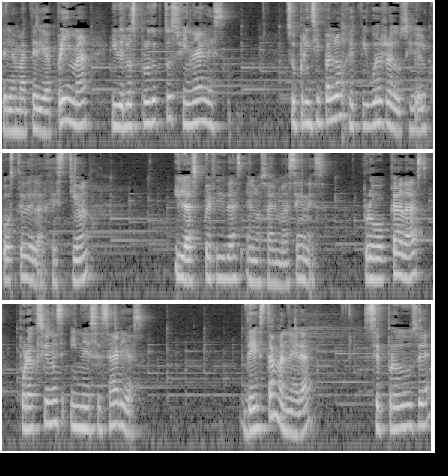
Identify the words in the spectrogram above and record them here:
de la materia prima y de los productos finales. Su principal objetivo es reducir el coste de la gestión y las pérdidas en los almacenes, provocadas por acciones innecesarias. De esta manera, se produce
